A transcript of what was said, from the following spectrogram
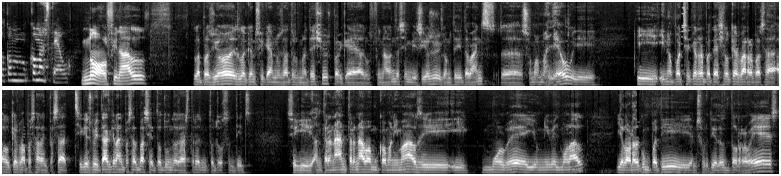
o com, com esteu? No, al final la pressió és la que ens fiquem nosaltres mateixos perquè al final hem de ser ambiciosos i com t'he dit abans, eh, som el Manlleu i, i, i no pot ser que es repeteixi el que es va, repassar, el que es va passar l'any passat. Sí que és veritat que l'any passat va ser tot un desastre en tots els sentits o sigui, entrenar entrenàvem com animals i, i molt bé i un nivell molt alt, i a l'hora de competir ens sortia tot del revés,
